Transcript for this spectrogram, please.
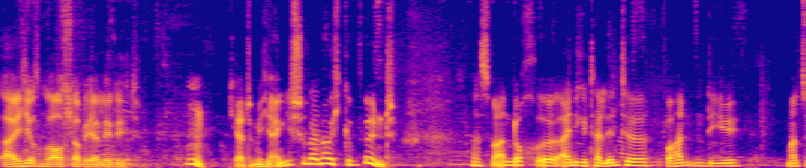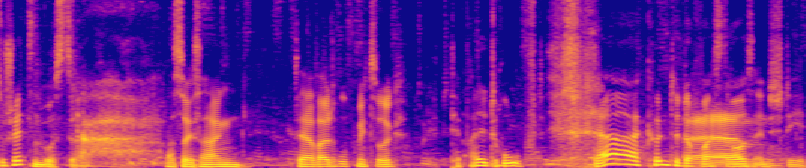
Eigentlich ist unsere Aufgabe erledigt. Ich hatte mich eigentlich schon an euch gewöhnt. Es waren doch äh, einige Talente vorhanden, die man zu schätzen wusste. Was soll ich sagen? Der Wald ruft mich zurück. Der Wald ruft. Da könnte doch was draus entstehen.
